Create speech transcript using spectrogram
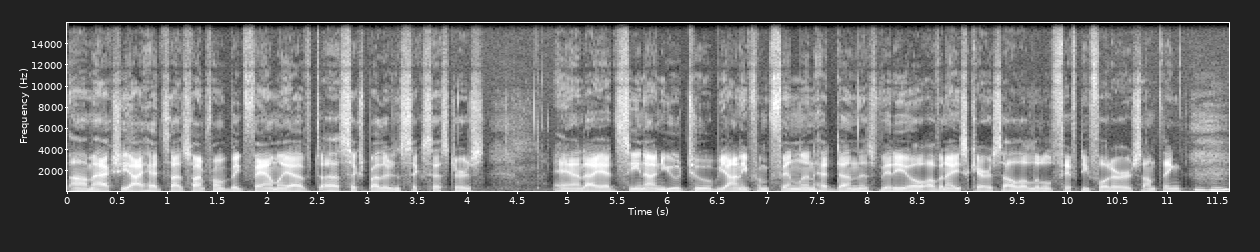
Um, actually, I had so I'm from a big family. I have uh, six brothers and six sisters. And I had seen on YouTube, Yanni from Finland had done this video of an ice carousel, a little 50 footer or something. Mm-hmm.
